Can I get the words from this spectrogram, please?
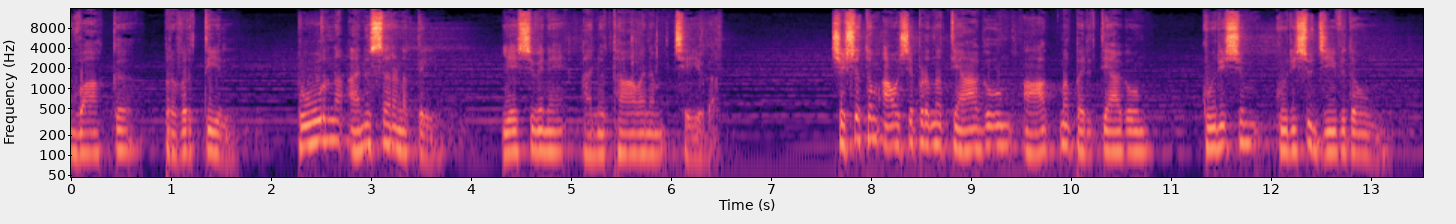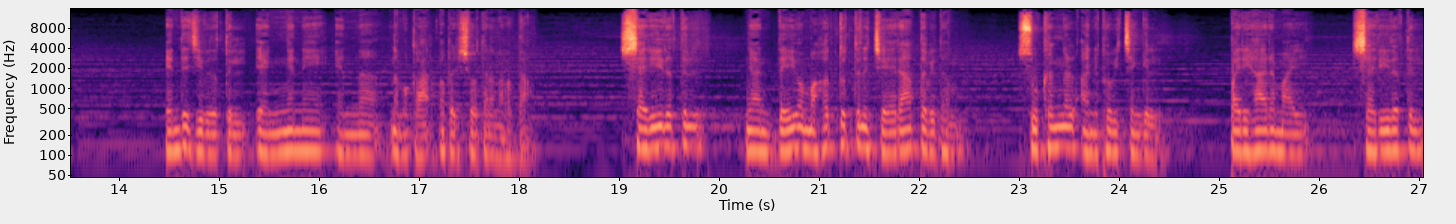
വാക്ക് പ്രവൃത്തിയിൽ പൂർണ അനുസരണത്തിൽ യേശുവിനെ അനുധാവനം ചെയ്യുക. ശിഷ്യത്വം ആവശ്യപ്പെടുന്ന ത്യാഗവും ആത്മപരിത്യാഗവും കുരിശും കുരിശു ജീവിതവും എന്റെ ജീവിതത്തിൽ എങ്ങനെ എന്ന് നമുക്ക് ആത്മപരിശോധന നടത്താം. ശരീരത്തിൽ ഞാൻ ദൈവമഹത്വത്തിന് ചേരാത്ത വിധം സുഖങ്ങൾ അനുഭവിച്ചെങ്കിൽ പരിഹാരമായി ശരീരത്തിൽ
